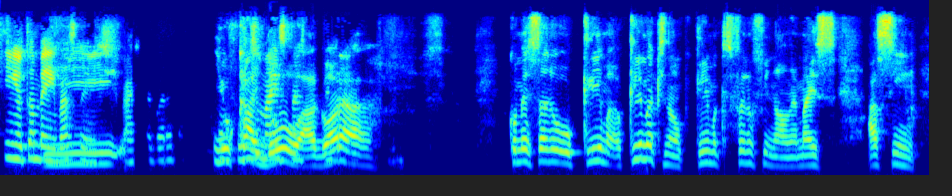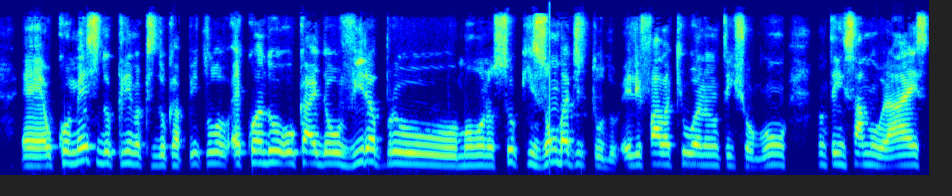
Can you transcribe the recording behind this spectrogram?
Sim, eu também, e... bastante. Acho que agora tá e o Kaido, agora. Começando o clima, o clímax não, o clímax foi no final, né? Mas assim, é, o começo do clímax do capítulo é quando o Kaido vira pro Momonosuke e zomba de tudo. Ele fala que o Ano não tem Shogun, não tem samurais,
